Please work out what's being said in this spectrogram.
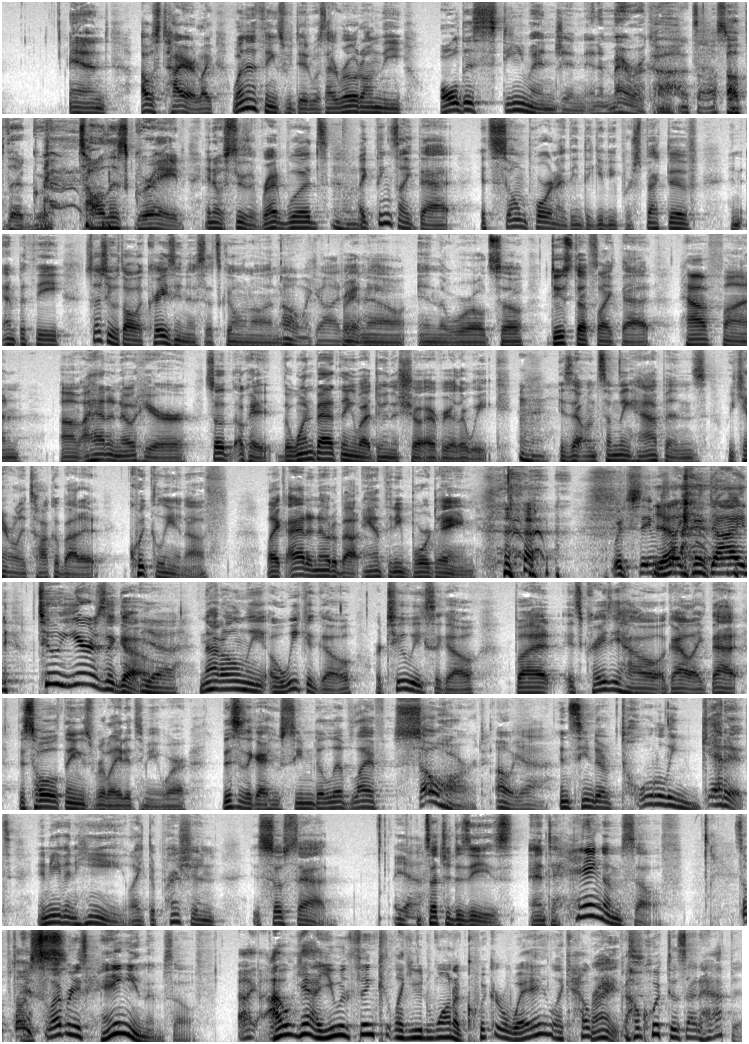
And I was tired. Like, one of the things we did was I rode on the oldest steam engine in America. That's awesome. Up the gr- tallest grade. And it was through the redwoods. Mm-hmm. Like, things like that. It's so important, I think, to give you perspective and empathy, especially with all the craziness that's going on oh my god. right yeah. now in the world. So do stuff like that. Have fun. Um, I had a note here. So okay, the one bad thing about doing the show every other week is that when something happens, we can't really talk about it quickly enough. Like I had a note about Anthony Bourdain, which seems Yeah. like he died two years ago. Yeah. Not only a week ago or two weeks ago, but it's crazy how a guy like that, this whole thing's related to me where this is a guy who seemed to live life so hard Oh yeah. and seemed to totally get it. And even he, like depression, is so sad. Yeah. It's such a disease. And to hang himself. What's up with all these celebrities hanging themselves? I, I yeah, you would think like you'd want a quicker way. Like how Right. how quick does that happen?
